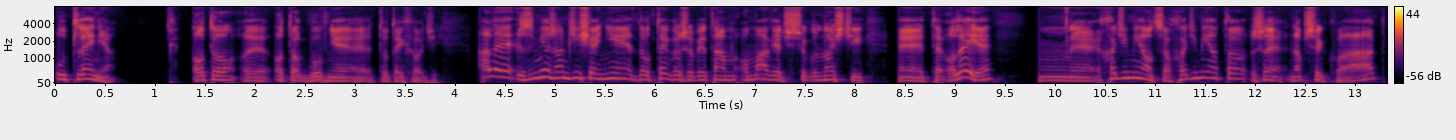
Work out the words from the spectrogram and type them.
utlenia. O to, e, o to głównie e, tutaj chodzi. Ale zmierzam dzisiaj nie do tego, żeby tam omawiać w szczególności e, te oleje. Mm, chodzi mi o co? Chodzi mi o to, że na przykład,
